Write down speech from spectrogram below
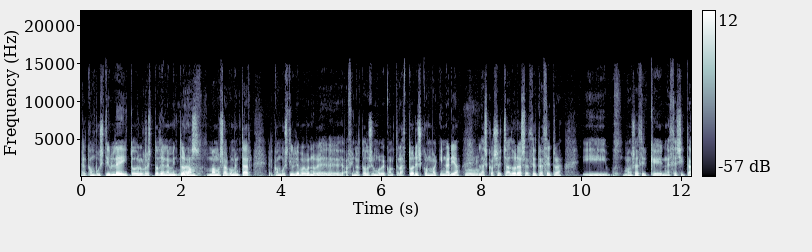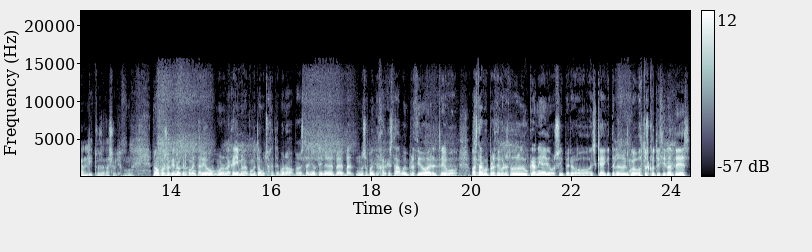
El combustible y todo el resto de elementos vamos, a comentar. El combustible, pues bueno, eh, al final todo se mueve con tractores, con maquinaria, las cosechadoras, etcétera, etcétera. Y vamos a decir que necesitan litros de gasóleo. No, por eso que no, que el comentario, bueno, en la calle me lo han comentado mucha gente. Bueno, pero este año tiene, no se pueden quejar que está a buen precio el trigo. Va a estar a buen precio. Por esto de Ucrania, y digo, sí, pero es que hay que tener en cuenta otros condicionantes.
